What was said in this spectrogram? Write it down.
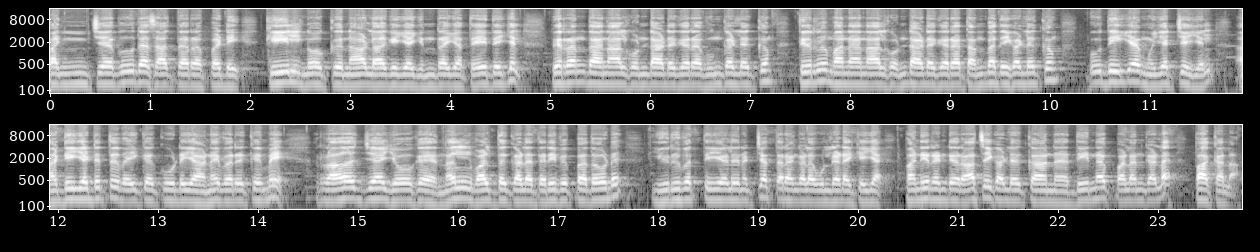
பஞ்சபூத சாத்திரப்படி கீழ் நோக்கு நாளாகிய இன்றைய தேதியில் பிறந்த நாள் கொண்டாடுகிற உங்களுக்கும் திருமண நாள் கொண்டாடுகிற தம்பதிகளுக்கும் புதிய முயற்சியில் அடியெடுத்து வைக்கக்கூடிய அனைவருக்குமே ராஜயோக நல் வாழ்த்துக்களை தெரிவிப்பதோடு இருபத்தி ஏழு நட்சத்திரங்களை உள்ளடக்கிய பன்னிரெண்டு ராசிகளுக்கான தின பலன்களை பார்க்கலாம்.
